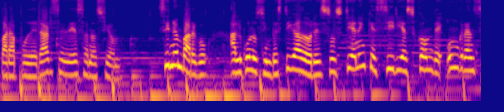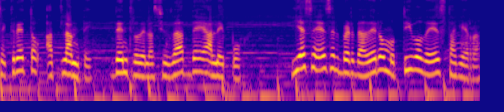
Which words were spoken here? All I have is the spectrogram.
para apoderarse de esa nación. Sin embargo, algunos investigadores sostienen que Siria esconde un gran secreto Atlante dentro de la ciudad de Alepo, y ese es el verdadero motivo de esta guerra.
